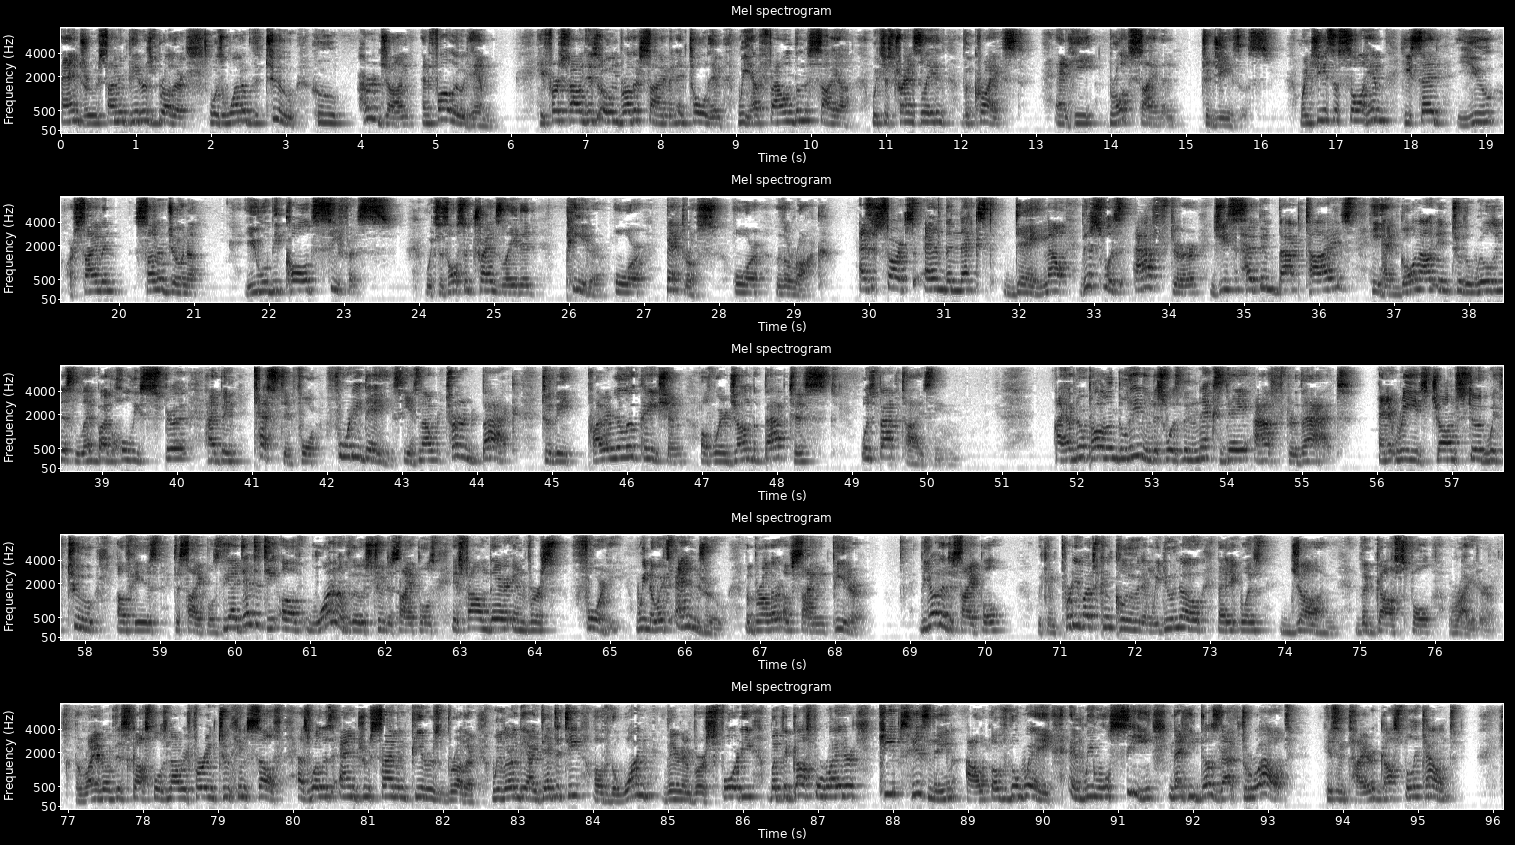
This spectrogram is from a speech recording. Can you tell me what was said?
Andrew, Simon Peter's brother, was one of the two who heard John and followed him. He first found his own brother Simon and told him, We have found the Messiah, which is translated the Christ. And he brought Simon to Jesus. When Jesus saw him, he said, You are Simon, son of Jonah. You will be called Cephas, which is also translated Peter or Petros or the rock as it starts and the next day. Now, this was after Jesus had been baptized. He had gone out into the wilderness led by the Holy Spirit, had been tested for 40 days. He has now returned back to the primary location of where John the Baptist was baptizing. I have no problem believing this was the next day after that. And it reads, John stood with two of his disciples. The identity of one of those two disciples is found there in verse 40. We know it's Andrew, the brother of Simon Peter. The other disciple we can pretty much conclude, and we do know that it was John, the gospel writer. The writer of this gospel is now referring to himself as well as Andrew, Simon Peter's brother. We learn the identity of the one there in verse 40, but the gospel writer keeps his name out of the way, and we will see that he does that throughout his entire gospel account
